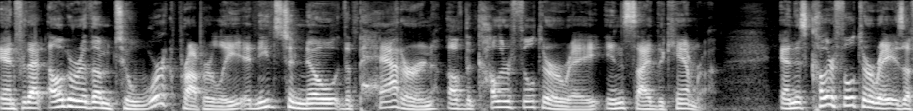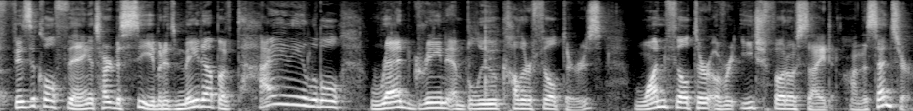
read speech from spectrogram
And for that algorithm to work properly, it needs to know the pattern of the color filter array inside the camera. And this color filter array is a physical thing. It's hard to see, but it's made up of tiny little red, green, and blue color filters, one filter over each photo site on the sensor.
